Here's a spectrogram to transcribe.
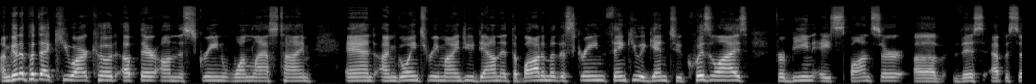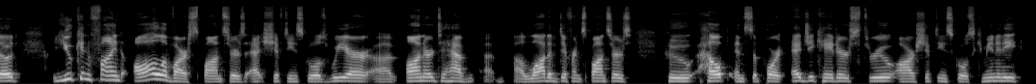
I'm going to put that QR code up there on the screen one last time. And I'm going to remind you down at the bottom of the screen. Thank you again to Quizalize for being a sponsor of this episode. You can find all of our sponsors at Shifting Schools. We are uh, honored to have a, a lot of different sponsors who help and support educators through our Shifting Schools community.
